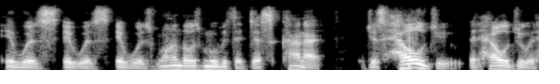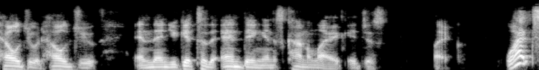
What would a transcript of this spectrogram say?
It was it was it was one of those movies that just kind of just held you. It held you. It held you. It held you, and then you get to the ending, and it's kind of like it just like what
